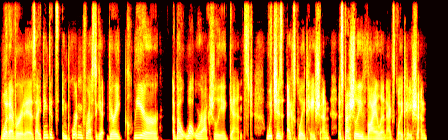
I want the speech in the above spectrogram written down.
whatever it is, I think it's important for us to get very clear about what we're actually against, which is exploitation, especially violent exploitation,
